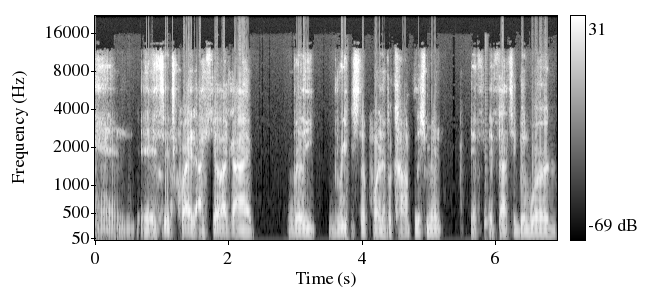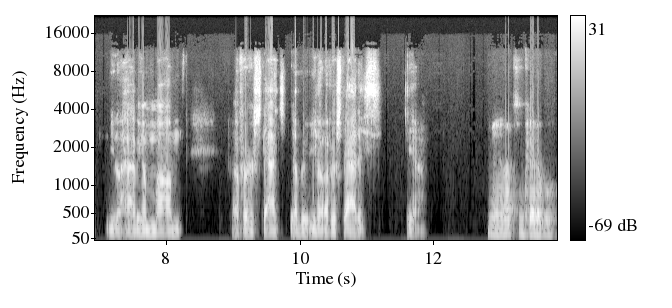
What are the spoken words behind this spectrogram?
and it's it's quite I feel like I really reached a point of accomplishment, if if that's a good word, you know, having a mom of her stat of her, you know, of her status. Yeah. Yeah, that's incredible.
